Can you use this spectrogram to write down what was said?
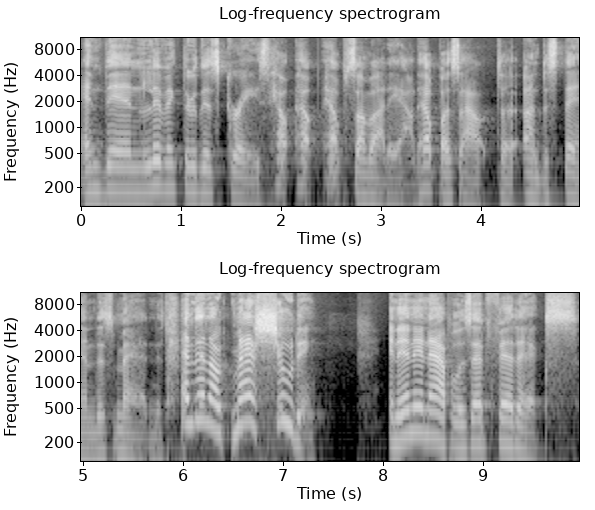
and then living through this grace. Help help help somebody out. Help us out to understand this madness. And then a mass shooting in Indianapolis at FedEx.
